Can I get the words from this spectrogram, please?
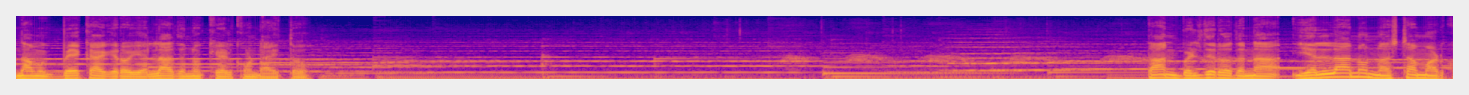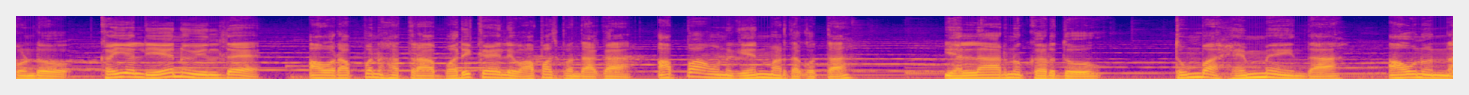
ನಮಗೆ ಬೇಕಾಗಿರೋ ಎಲ್ಲದನ್ನು ಕೇಳ್ಕೊಂಡಾಯ್ತು. ತಾನು ಬೆಳೆದಿರೋದನ್ನ ಎಲ್ಲಾನು ನಷ್ಟ ಮಾಡಿಕೊಂಡು ಕೈಯಲ್ಲಿ ಏನೂ ಇಲ್ಲದೆ ಅವರ ಅಪ್ಪನ ಹತ್ರ ಬರೀ ಕೈಯಲ್ಲಿ ವಾಪಸ್ ಬಂದಾಗ ಅಪ್ಪ ಅವನಿಗೆ ಏನು ಮಾಡ್ದ ಗೊತ್ತಾ? ಎಲ್ಲಾರನ್ನೂ ಕರೆದು ತುಂಬ ಹೆಮ್ಮೆಯಿಂದ ಅವನನ್ನ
